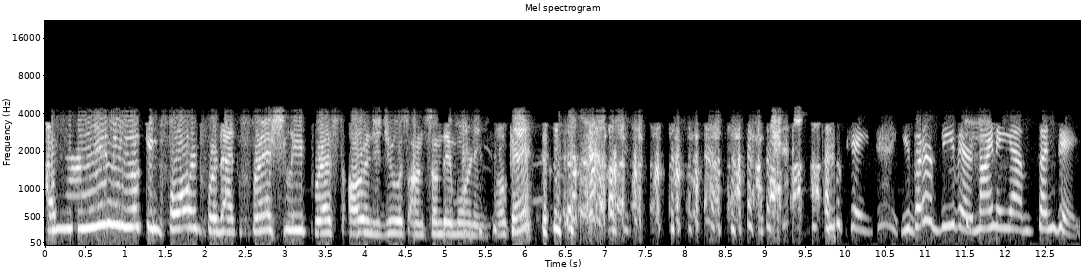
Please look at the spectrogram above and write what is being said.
I'm really looking forward for that freshly pressed orange juice on Sunday morning. Okay. okay, you better be there 9 a.m. Sunday.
